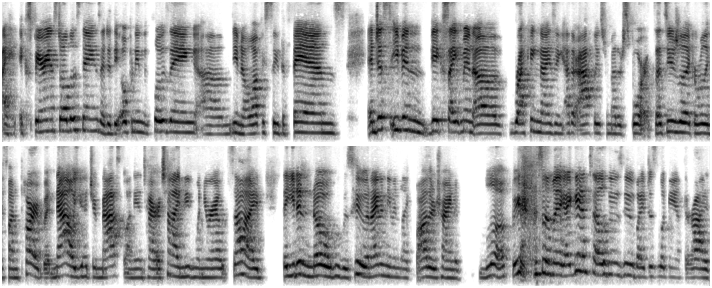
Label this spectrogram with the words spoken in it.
I experienced all those things. I did the opening, the closing, um, you know, obviously the fans, and just even the excitement of recognizing other athletes from other sports. That's usually like a really fun part. But now you had your mask on the entire time, even when you were outside, that you didn't know who was who. And I didn't even like bother trying to look because I'm like, I can't tell who's who by just looking at their eyes.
